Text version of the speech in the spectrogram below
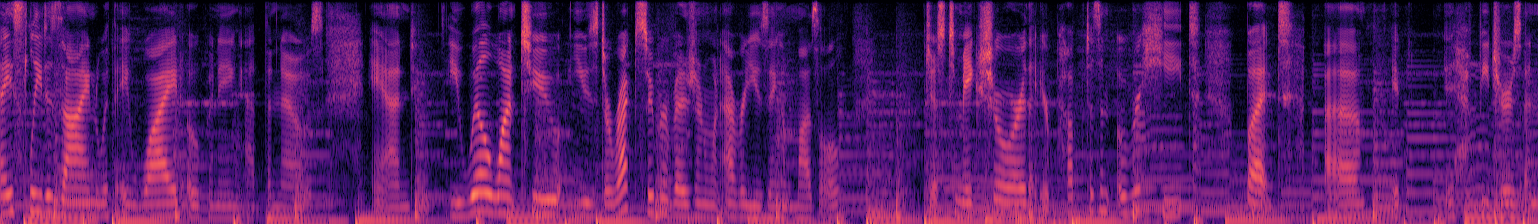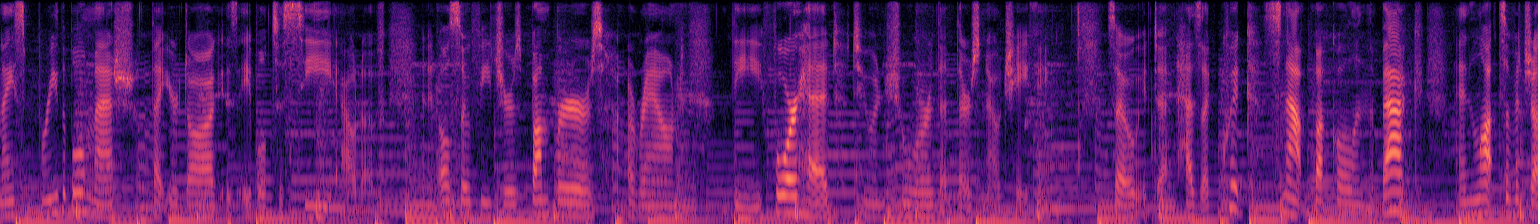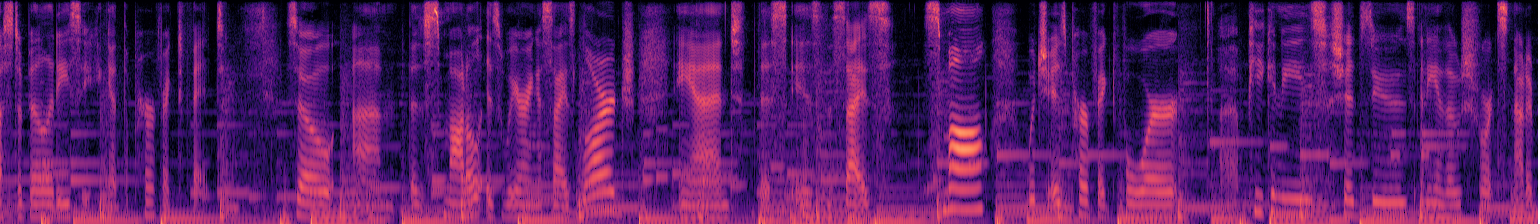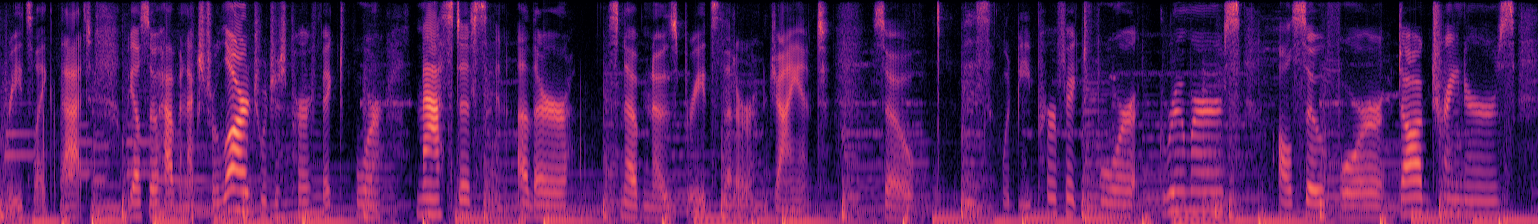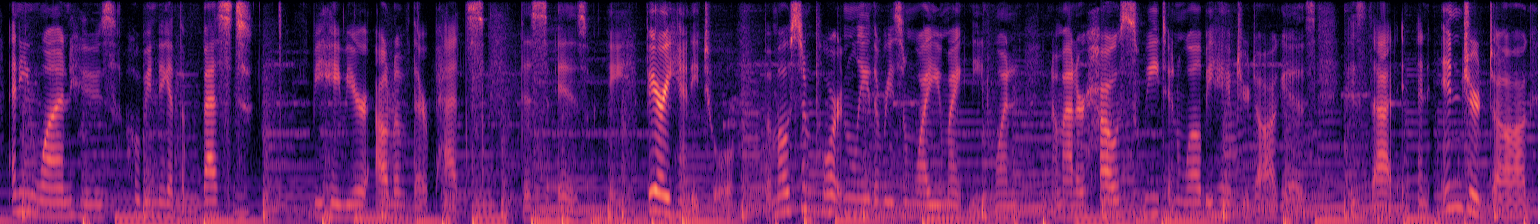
nicely designed with a wide opening at the nose. And you will want to use direct supervision whenever using a muzzle, just to make sure that your pup doesn't overheat, but uh, it, it features a nice breathable mesh that your dog is able to see out of. And it also features bumpers around the forehead to ensure that there's no chafing. So it has a quick snap buckle in the back and lots of adjustability so you can get the perfect fit. So um, this model is wearing a size large and this is the size small which is perfect for uh, Pekingese, Shih Tzus, any of those short snouted breeds like that. We also have an extra large which is perfect for Mastiffs and other snub nosed breeds that are giant. So this would be perfect for groomers, also for dog trainers, anyone who's hoping to get the best behavior out of their pets. This is a very handy tool, but most importantly, the reason why you might need one, no matter how sweet and well behaved your dog is, is that an injured dog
